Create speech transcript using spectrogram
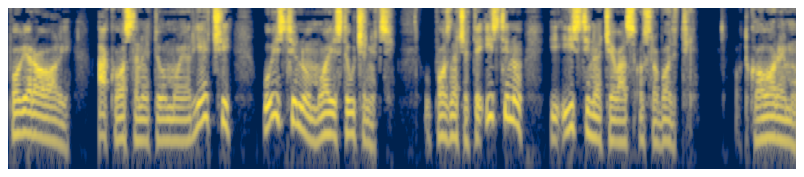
povjerovali, ako ostanete u mojoj riječi, uistinu moji ste učenici. Upoznaćete istinu i istina će vas osloboditi. Odgovore mu,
